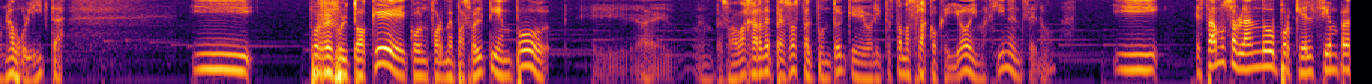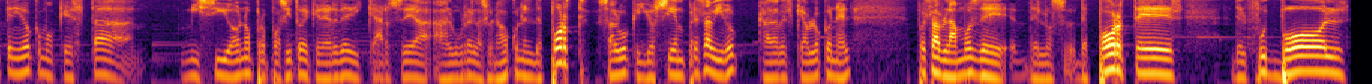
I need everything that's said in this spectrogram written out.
Una bolita. Y pues resultó que conforme pasó el tiempo, eh, empezó a bajar de peso hasta el punto de que ahorita está más flaco que yo, imagínense, ¿no? Y estábamos hablando porque él siempre ha tenido como que esta misión o propósito de querer dedicarse a, algo relacionado con el deporte. Es algo que yo siempre he sabido, cada vez que hablo con él, pues hablamos de, los deportes, del fútbol,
